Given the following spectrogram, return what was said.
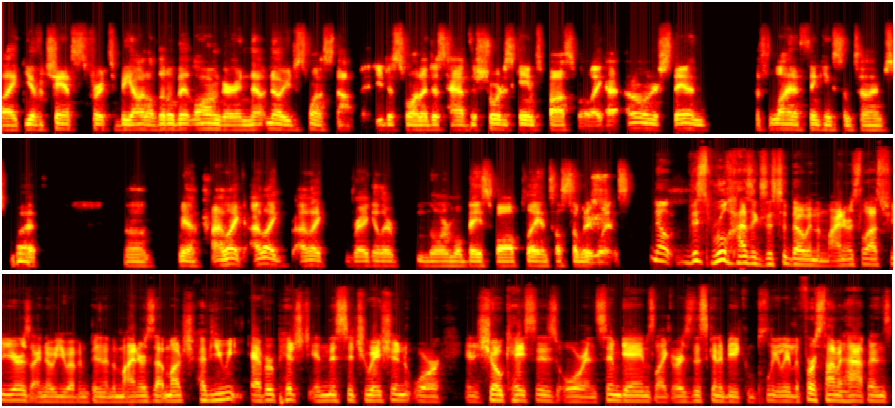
Like you have a chance for it to be on a little bit longer, and no, no, you just want to stop it. You just want to just have the shortest games possible. Like I, I don't understand the line of thinking sometimes, but um, yeah, I like I like I like regular normal baseball play until somebody wins. No, this rule has existed though in the minors the last few years. I know you haven't been in the minors that much. Have you ever pitched in this situation or in showcases or in sim games? Like, or is this going to be completely the first time it happens,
